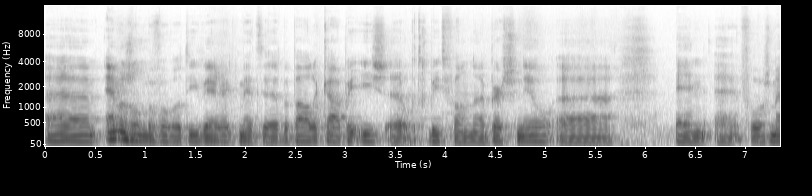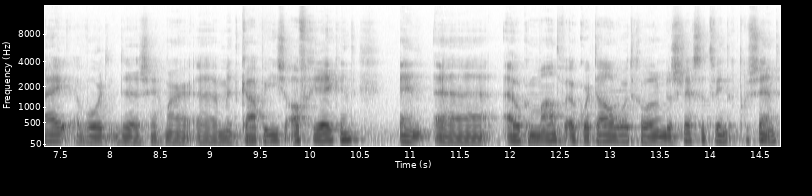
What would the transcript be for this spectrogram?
Uh, Amazon bijvoorbeeld, die werkt met uh, bepaalde KPI's uh, op het gebied van personeel. en volgens mij wordt de, zeg maar, met KPI's afgerekend. En elke maand of elk kwartaal wordt gewoon de slechtste 20%,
